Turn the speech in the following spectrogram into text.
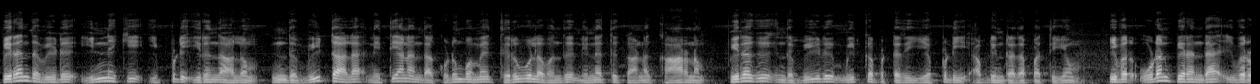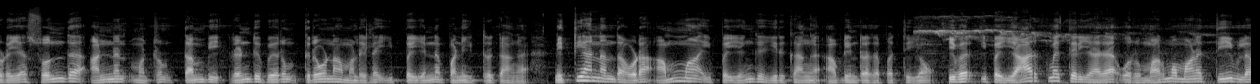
பிறந்த வீடு இன்னைக்கு இப்படி இருந்தாலும் இந்த வீட்டால் நித்யானந்தா குடும்பமே தெருவில் வந்து நின்னத்துக்கான காரணம் பிறகு இந்த வீடு மீட்கப்பட்டது எப்படி அப்படின்றத பற்றியும் இவர் உடன் பிறந்த இவருடைய சொந்த அண்ணன் மற்றும் தம்பி ரெண்டு பேரும் திருவண்ணாமலையில் இப்போ என்ன பண்ணிக்கிட்டு இருக்காங்க? நித்யானந்தாவோட அம்மா இப்போ எங்கே இருக்காங்க அப்படின்றத பற்றியும் இவர் இப்போ யாருக்குமே தெரியாத ஒரு மர்மமான தீவில்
